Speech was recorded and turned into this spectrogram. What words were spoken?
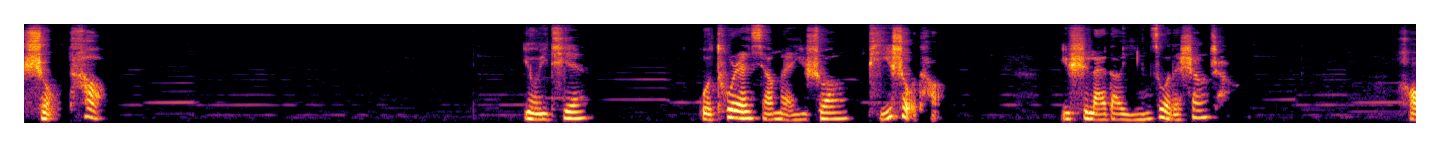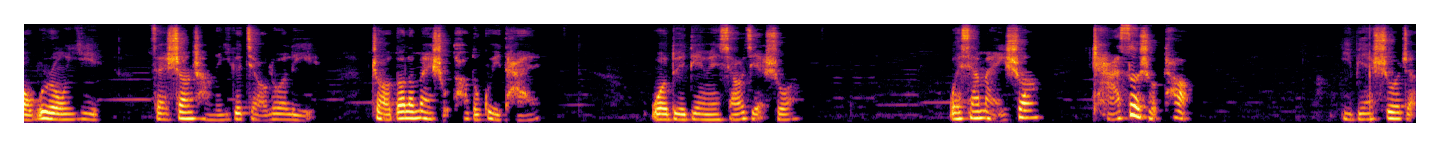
手套。有一天，我突然想买一双皮手套，于是来到银座的商场。好不容易在商场的一个角落里找到了卖手套的柜台，我对店员小姐说：“我想买一双茶色手套。”一边说着，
